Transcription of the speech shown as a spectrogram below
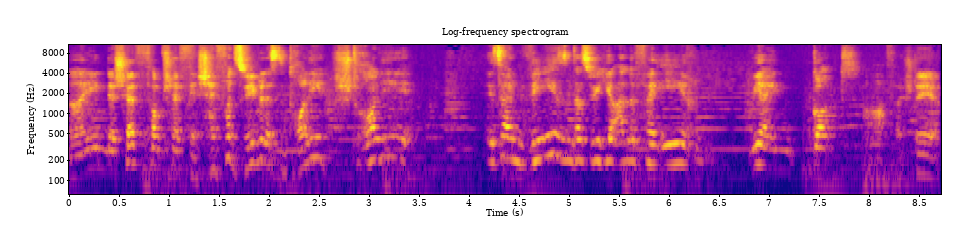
Nein, der Chef vom Chef. Der Chef von Zwiebel ist ein Trolli? Strolli ist ein Wesen, das wir hier alle verehren. Wie ein Gott. Ah, verstehe.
